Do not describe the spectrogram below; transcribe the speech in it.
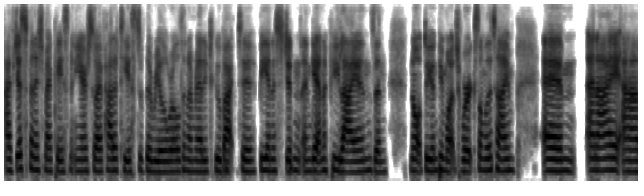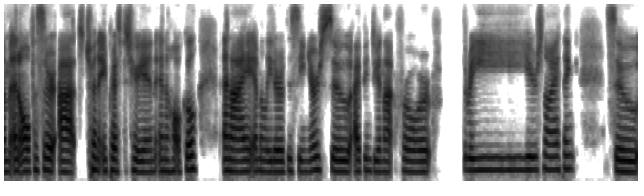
I've just finished my placement year, so I've had a taste of the real world, and I'm ready to go back to being a student and getting a few lions and not doing too much work some of the time. Um, and I am an officer at Trinity Presbyterian in Ahoghill, and I am a leader of the seniors. So I've been doing that for three years now, I think. So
